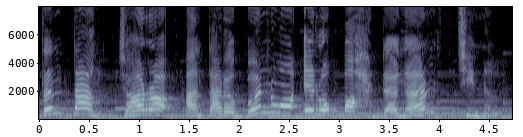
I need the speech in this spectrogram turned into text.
tentang jarak antara benua Eropah dengan China.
